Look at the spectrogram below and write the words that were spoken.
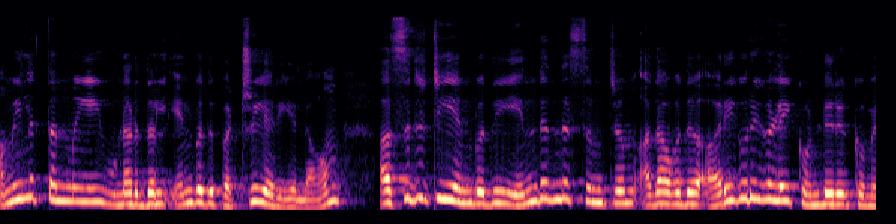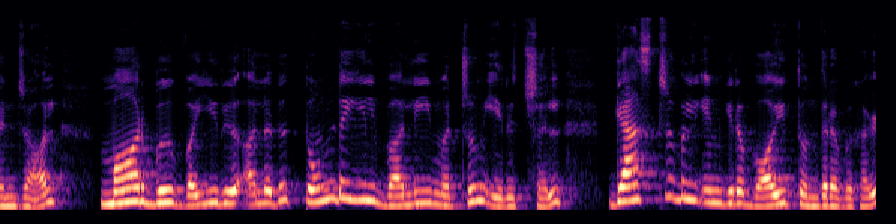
அமிலத்தன்மையை உணர்தல் என்பது பற்றி அறியலாம். அசிடிட்டி என்பது எந்தெந்த சிம்டம் அதாவது அறிகுறிகளை கொண்டிருக்கும் என்றால் மார்பு வயிறு அல்லது தொண்டையில் வலி மற்றும் எரிச்சல் கேஸ்ட்ரபிள் என்கிற வாயு தொந்தரவுகள்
